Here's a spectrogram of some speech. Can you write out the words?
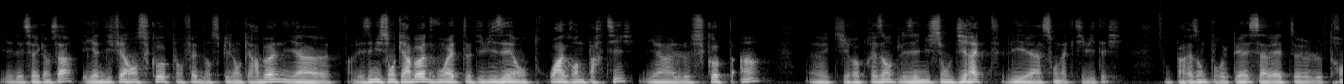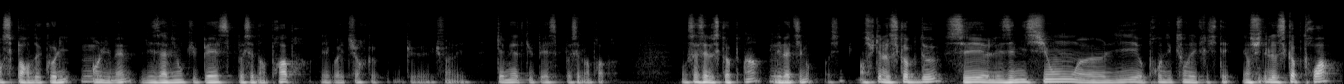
il y a- des seuils comme ça. Et il y a différents scopes en fait dans ce bilan carbone. Il y a, enfin, les émissions carbone vont être divisées en trois grandes parties. Il y a le scope 1 euh, qui représente les émissions directes liées à son activité. Donc, par exemple, pour UPS, ça va être euh, le transport de colis Mm. en lui-même, les avions qu'UPS possède en propre, les voitures que, que- enfin, les camionnettes qu'UPS possède en propre. Donc ça, c'est le scope 1, les Mm. bâtiments aussi. Ensuite, il y a le scope 2, c'est les émissions euh, liées aux productions d'électricité. Et ensuite, il y a le scope 3,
